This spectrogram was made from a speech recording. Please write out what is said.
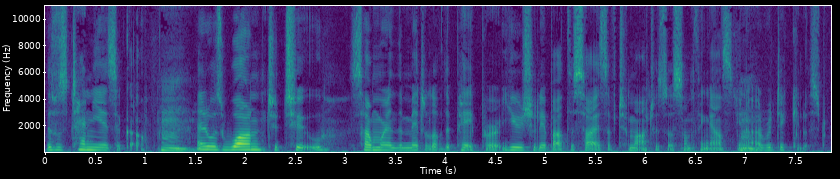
This was 10 years ago. Hmm. And it was one to two, somewhere in the middle of the paper, usually about the size of tomatoes or something else, you know, hmm. a ridiculous story.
